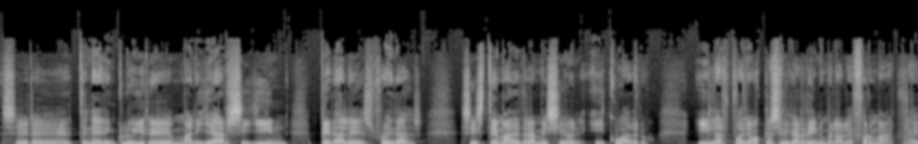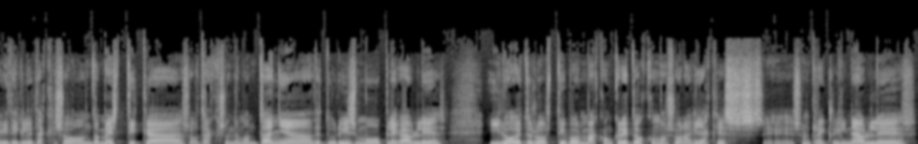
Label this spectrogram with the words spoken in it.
ser, tener, incluir manillar, sillín, pedales, ruedas, sistema de transmisión y cuadro. Y las podríamos clasificar de innumerables formas. Pues hay bicicletas que son domésticas, otras que son de montaña, de turismo, plegables, y luego hay otros tipos más concretos, como son aquellas que son reclinables,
